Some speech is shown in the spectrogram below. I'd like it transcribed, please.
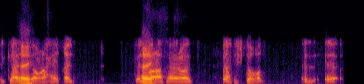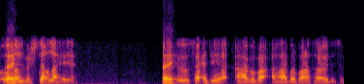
الكالسيوم راح يقل. فال parathyroid راح تشتغل. وظل مشتغلة هي. اي وسعدي hyper hyperparathyroidism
